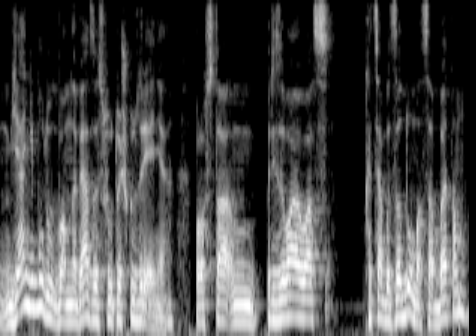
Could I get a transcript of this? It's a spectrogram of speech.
Я не буду вам навязывать свою точку зрения, просто призываю вас хотя бы задуматься об этом,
